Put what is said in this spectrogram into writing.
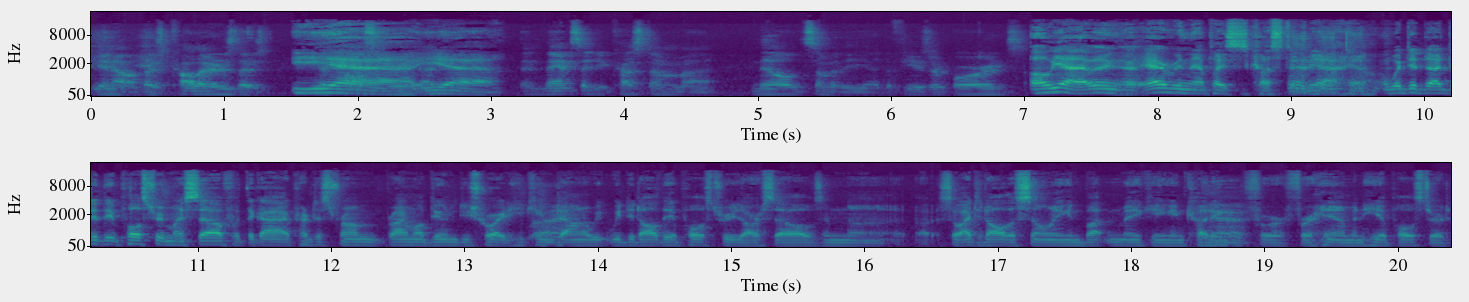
You know, there's colors, there's Yeah, upholstery. Yeah. And Vance said you custom uh, milled some of the uh, diffuser boards. Oh yeah, everything, everything in that place is custom. Yeah, yeah. we did. I did the upholstery myself with the guy I apprenticed from Brian Muldoon in Detroit. He came Right. down and we, we did all the upholstery ourselves, and uh, uh, so I did all the sewing and button making and cutting Yeah. for for him, and he upholstered.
